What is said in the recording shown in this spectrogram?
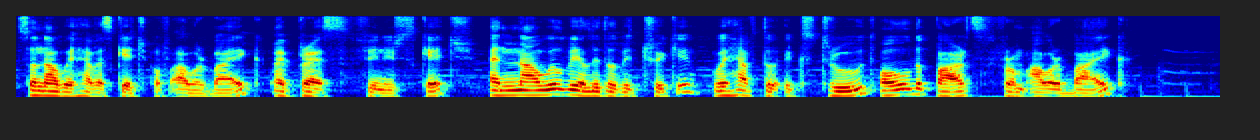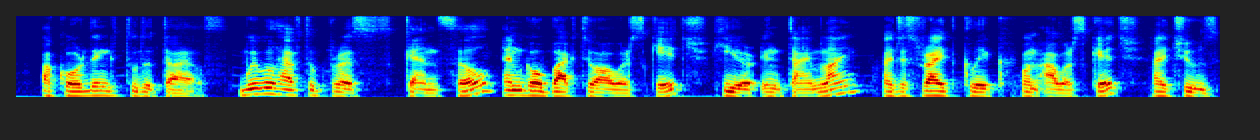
So now we have a sketch of our bike. I press finish sketch and now will be a little bit tricky. We have to extrude all the parts from our bike according to the tiles. We will have to press cancel and go back to our sketch here in timeline. I just right click on our sketch. I choose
